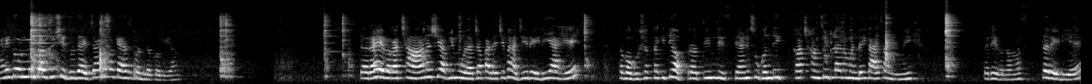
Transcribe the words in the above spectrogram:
आणि दोन मिनटं अजून शिजू द्यायचं आणि मग गॅस बंद करूया. तर हे बघा छान अशी आपली मुळ्याच्या पाल्याची भाजी रेडी आहे. तर बघू शकता किती अप्रतिम दिसते आणि सुगंध इतका छान सुटला ना मंडळी काय सांगू मी? तर हे बघा मस्त रेडी आहे.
